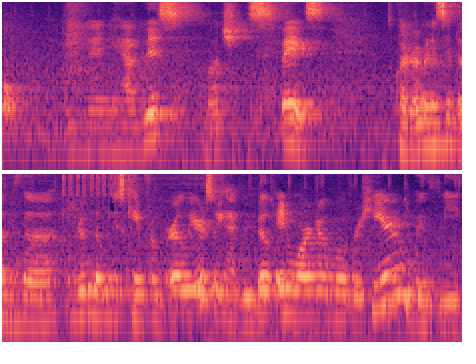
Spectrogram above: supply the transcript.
And then you have this much space. Quite reminiscent of the room that we just came from earlier. So you have the built-in wardrobe over here with the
